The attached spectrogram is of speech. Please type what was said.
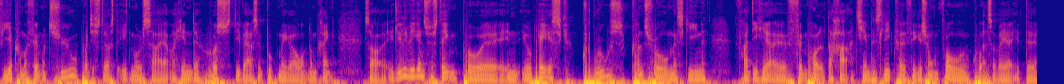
4,25 på de største etmålsejre og hente hos diverse bookmakere rundt omkring. Så et lille weekendsystem på øh, en europæisk cruise control maskine fra de her øh, fem hold, der har Champions League kvalifikation forude, kunne altså være et øh,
